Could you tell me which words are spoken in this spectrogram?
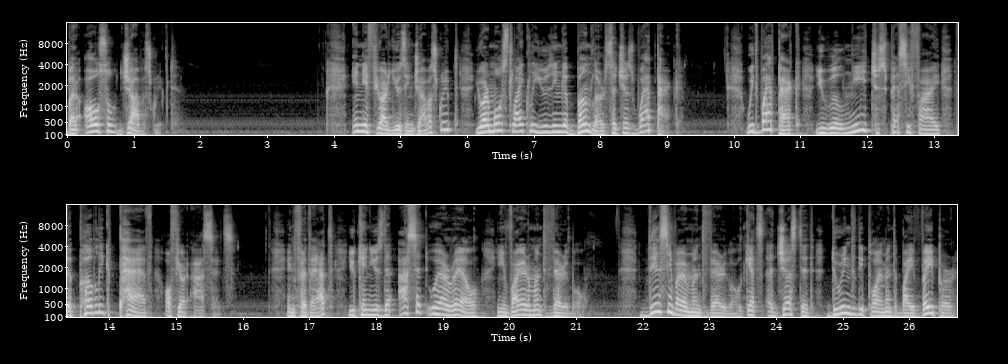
but also JavaScript. And if you are using JavaScript, you are most likely using a bundler such as Webpack. With Webpack, you will need to specify the public path of your assets. And for that, you can use the asset URL environment variable. This environment variable gets adjusted during the deployment by Vapor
